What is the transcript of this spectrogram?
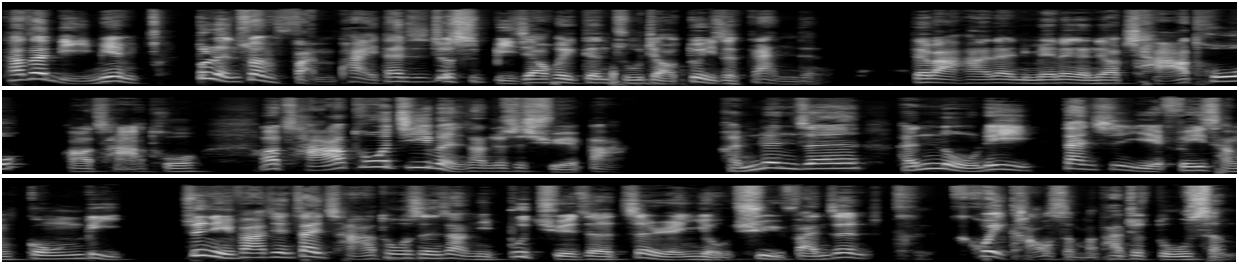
他在里面不能算反派，但是就是比较会跟主角对着干的，对吧？他在里面那个人叫查托啊，查托，而查托基本上就是学霸，很认真、很努力，但是也非常功利。所以你发现，在查托身上，你不觉得这人有趣？反正会考什么他就读什么。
